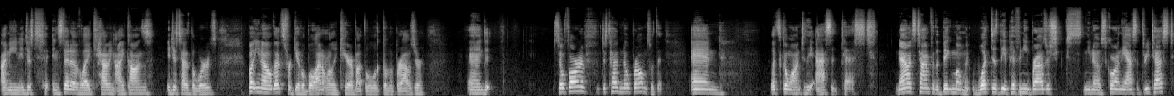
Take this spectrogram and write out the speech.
I mean, it just, instead of like having icons, it just has the words. But, you know, that's forgivable. I don't really care about the look of a browser. And so far, I've just had no problems with it. And let's go on to the acid test. Now it's time for the big moment. What does the Epiphany browser, you know, score on the acid 3 test?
